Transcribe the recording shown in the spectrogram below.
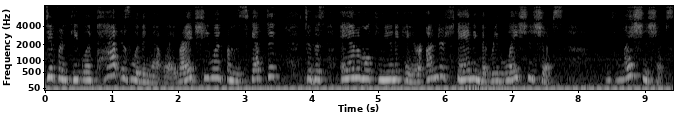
different people. And Pat is living that way, right? She went from the skeptic to this animal communicator, understanding that relationships, relationships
